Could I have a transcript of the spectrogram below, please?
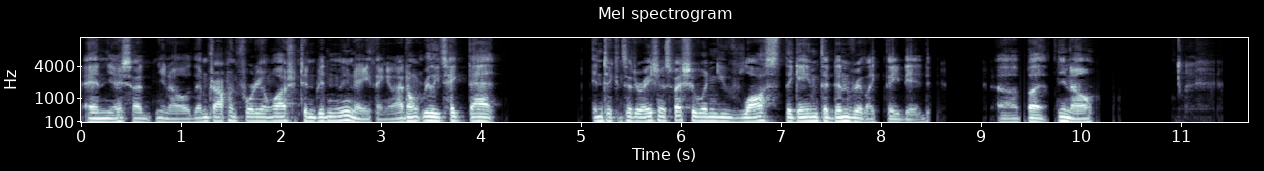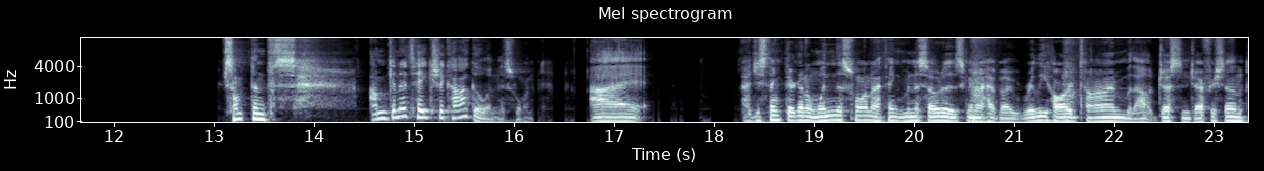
And I said, you know, them dropping 40 on Washington didn't mean anything. And I don't really take that into consideration, especially when you've lost the game to Denver like they did. Uh, but, you know, something's. I'm going to take Chicago in this one. I. I just think they're going to win this one. I think Minnesota is going to have a really hard time without Justin Jefferson.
